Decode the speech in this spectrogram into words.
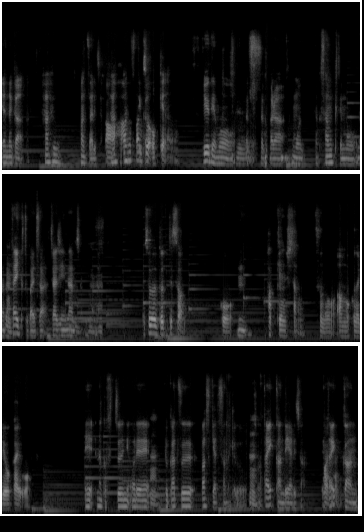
いや、なんか、ハーフパンツあるじゃん。あ、ハーフパンツは OK かなの？冬でも、うんだから、もう、なんか寒くても、なんか体育とかでさ、ジャージになるじゃん。うんそれはどうやってさ、こう、うん。発見したの？その暗黙の了解を。え、なんか普通に俺、うん。部活バスケやってたんだけど、うん。その体育館でやるじゃん。体育館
